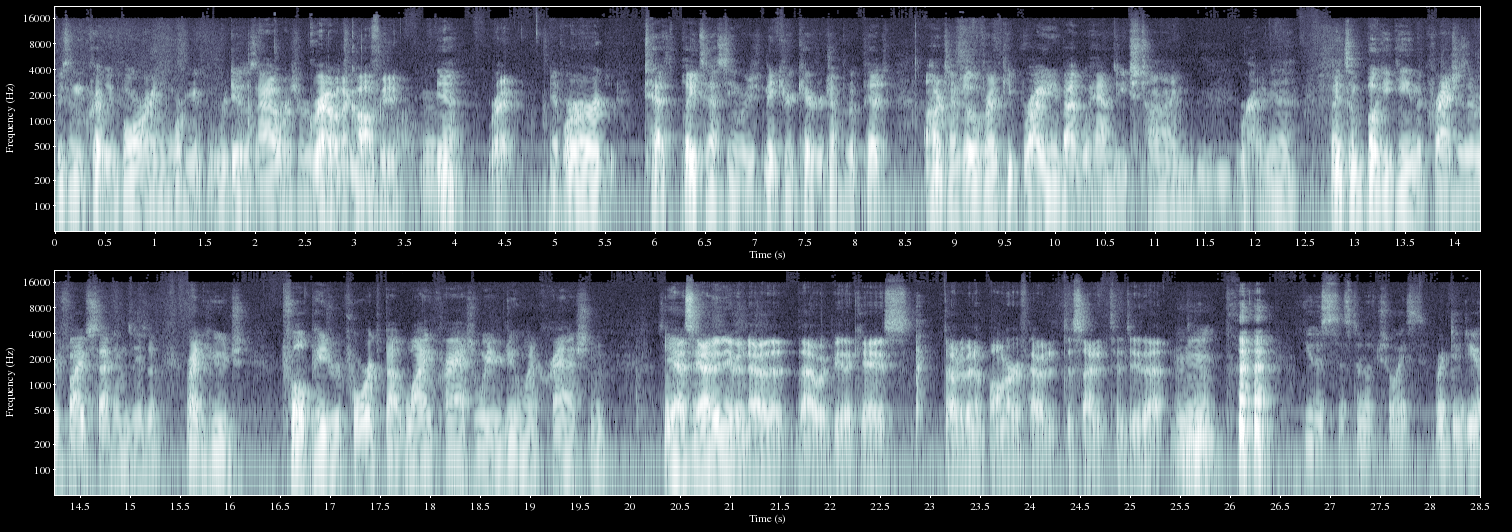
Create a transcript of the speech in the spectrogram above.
doing something incredibly boring and working ridiculous hours. Or Grabbing the or- coffee. Mm-hmm. Yeah. Right. Yep, or te- play testing where you just make your character jump in a pit a hundred times over and keep writing about what happens each time. Mm-hmm. Right. Yeah. Playing some buggy game that crashes every five seconds. And you have to write a huge twelve page reports about why it crashed and what you're doing when it crashed and Yeah. like See, that. I didn't even know that that would be the case. That would have been a bummer if I would have decided to do Mm-hmm. that. You have a system of choice, or did you?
